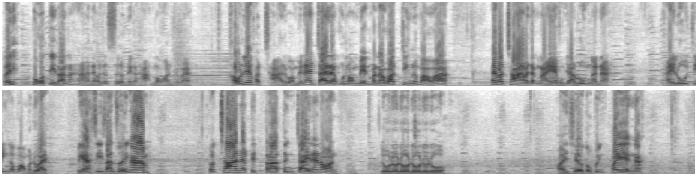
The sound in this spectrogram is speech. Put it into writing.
เฮ้ย ปกติร้านอาหารเนี่ยเขาจะเสิร์ฟในกระทะร้อนใช่ไหมเขาเรียกผัดฉ่าหรือเปล่าไม่แน่ใจนะคุณลองเม้นต์มานะว่าจริงหรือเปล่าว่าไอ้ผัดฉ่ามาจากไหนอะผมอยากรู้เหมือนกันนะ ใครรู้จริงก็บอกมาด้วย เป็นไงสีสันสวยงาม รสชาติเนี่ยติดตราตึงใจแน่นอน ดูดูดูดูดูดูหอยเชลล์ตัวปิ้งเป้งๆนะ จ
